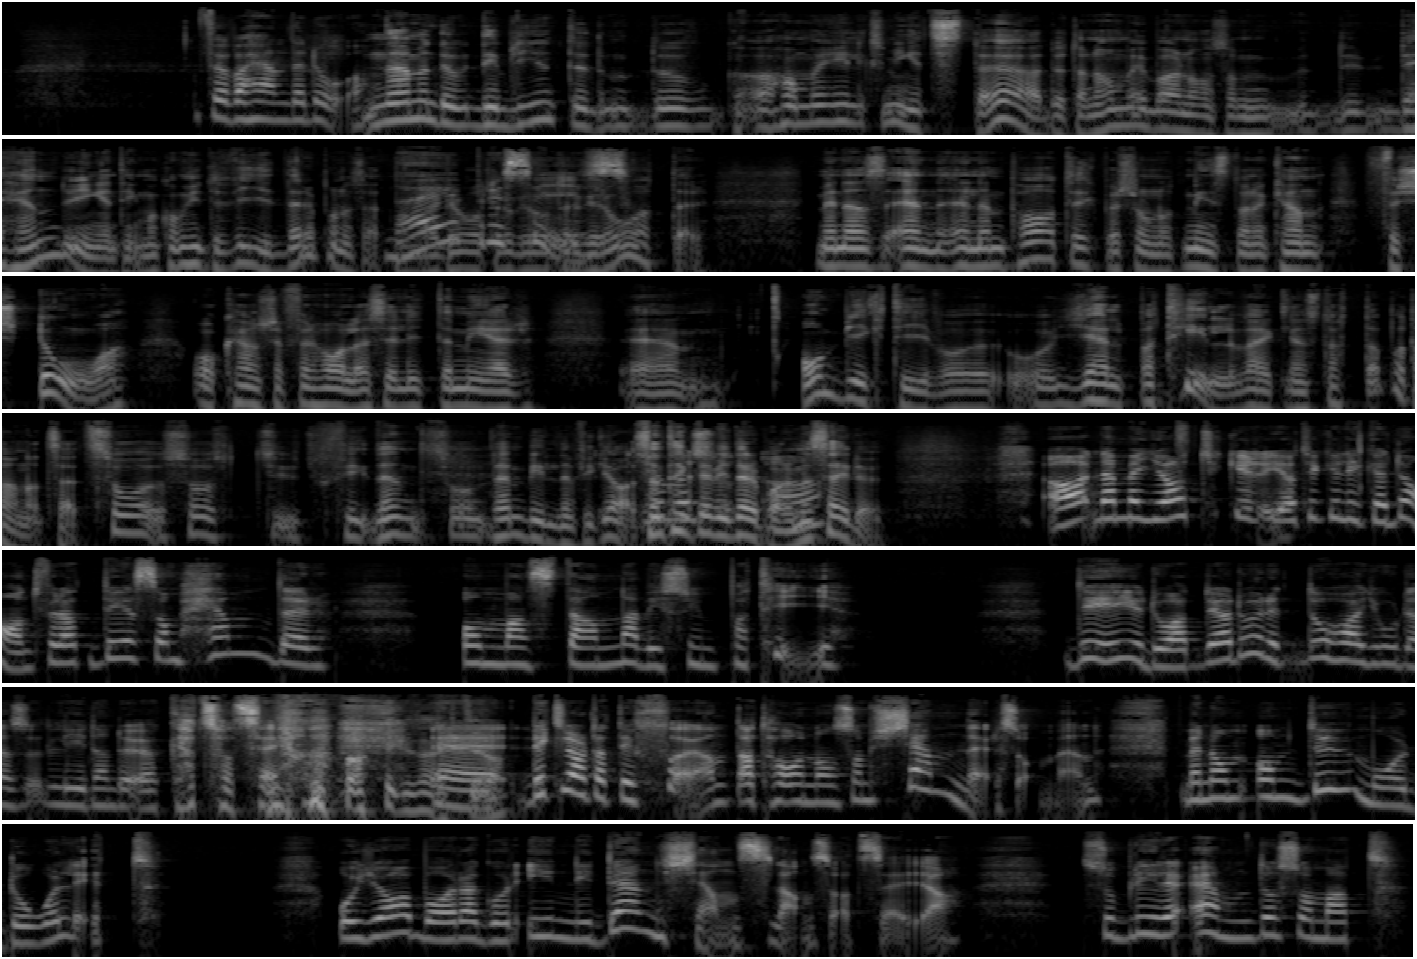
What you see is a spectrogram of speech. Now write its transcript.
För vad händer då? Nej, men då, det blir inte, då har man ju liksom inget stöd, utan då har man ju bara någon som... Det, det händer ju ingenting, man kommer ju inte vidare på något sätt. Nej, man gråter precis. och gråter och gråter. Medan en, en empatisk person åtminstone kan förstå och kanske förhålla sig lite mer eh, objektiv och, och, hjälpa till, verkligen stötta på ett annat sätt. Så, så, den, så den bilden fick jag. Sen ja, tänkte jag vidare på ja. det, men säg du. Ja, nej, men jag tycker, jag tycker likadant, för att det som händer om man stannar vid sympati, det är ju då att ja, då, det, då har jordens lidande ökat, så att säga. exakt, ja. eh, det är klart att det är skönt att ha någon som känner som en. Men om, om du mår dåligt och jag bara går in i den känslan, så att säga, så blir det ändå som att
